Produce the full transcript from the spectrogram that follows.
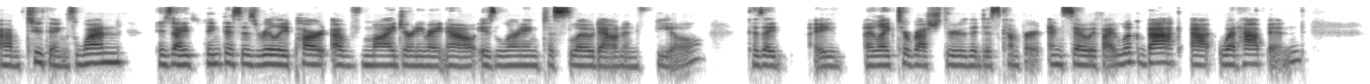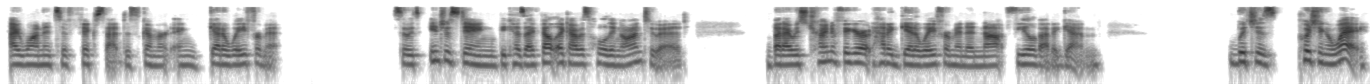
um, two things. One, is I think this is really part of my journey right now is learning to slow down and feel because I I I like to rush through the discomfort. And so if I look back at what happened, I wanted to fix that discomfort and get away from it. So it's interesting because I felt like I was holding on to it, but I was trying to figure out how to get away from it and not feel that again, which is pushing away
